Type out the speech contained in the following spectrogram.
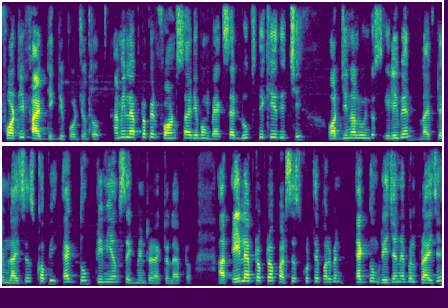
forty five degree পর্যন্ত। আমি ল্যাপটপের ফ্রন্ট সাইড এবং ব্যাক সাইড লুকস দেখিয়ে দিচ্ছি। Original Windows eleven life time licence copy একদম প্রিমিয়াম সেগমেন্টের একটা ল্যাপটপ আর এই ল্যাপটপটা পারচেস করতে পারবেন একদম রিজনেবল প্রাইজে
